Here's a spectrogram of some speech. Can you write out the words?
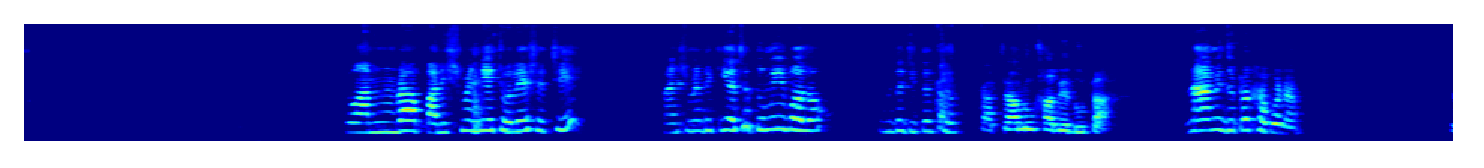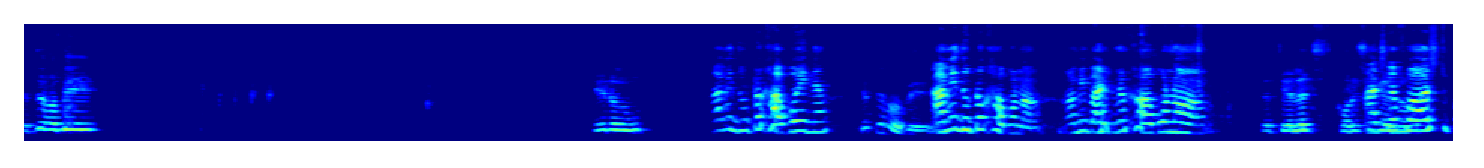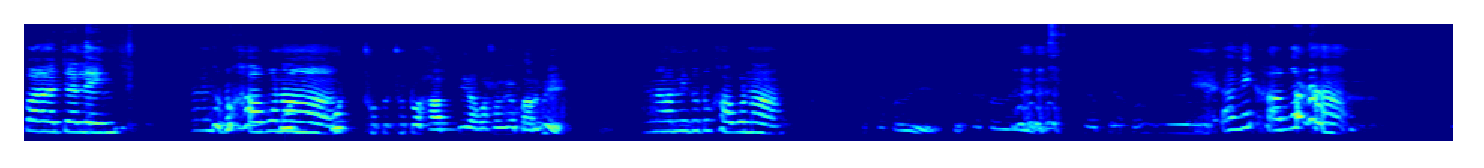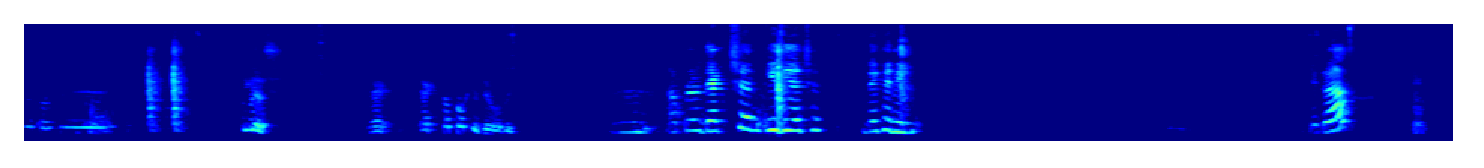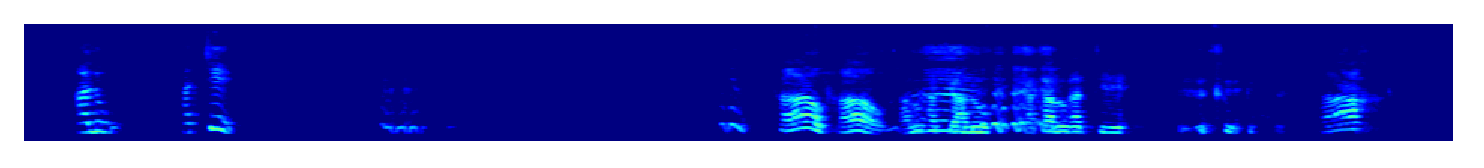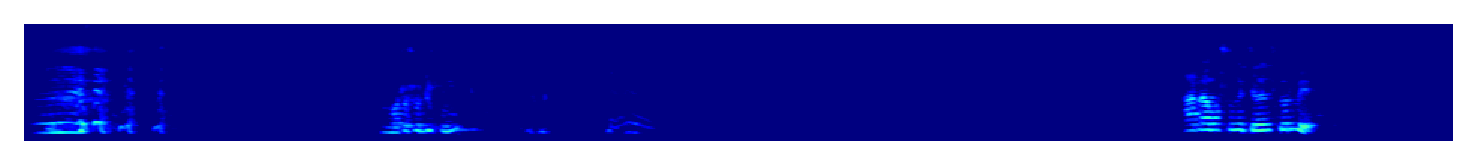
তো আমরা পানিশমেন্ট নিয়ে চলে এসেছি। পানিশমেন্টে কি আছে তুমিই বলো। তুমি তো জিতেছো। কাঁচা আলু খাবে দুটা। না আমি দুটো খাব না। খেতে হবে। আমি দুটো খাবোই না। খেতে হবে। আমি দুটো খাব না। আমি পানিশমেন্ট খাব না। চ্যালেঞ্জ আজকে? ফার্স্ট চ্যালেঞ্জ আমি দুটো খাব না। ও ছোট ছোট হাত দিয়ে আমার সঙ্গে পারবে? না আমি দুটো খাব না। খেতে হবে খেতে হবে খেতে হবে। আমি খাব না। ঠিক আছে। এক- একটা তো খেতে হবে। আপনারা দেখছেন কি দিয়েছে? দেখে নিন। এটা আলু। খাচ্ছি খাও খাও আলু খাচ্ছে আলু কাঁচা আলু খাচ্ছে আহ উম, মটরশুঁটি খেনি আর আমার সঙ্গে চ্যালেঞ্জ করবে?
